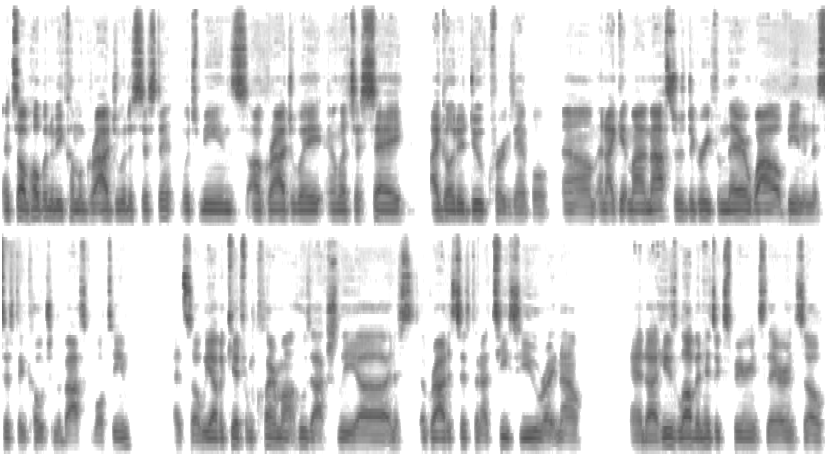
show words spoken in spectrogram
And so I'm hoping to become a graduate assistant, which means I'll graduate and let's just say I go to Duke, for example, um, and I get my master's degree from there while being an assistant coach in the basketball team. And so we have a kid from Claremont who's actually uh, an, a grad assistant at TCU right now, and uh, he's loving his experience there. And so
